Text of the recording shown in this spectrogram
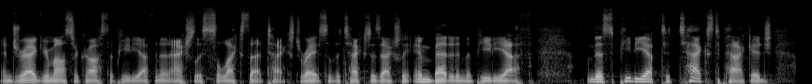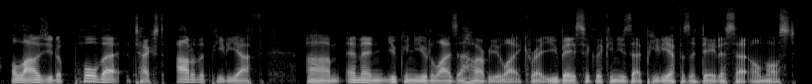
and drag your mouse across the PDF and it actually selects that text, right? So, the text is actually embedded in the PDF. This PDF to text package allows you to pull that text out of the PDF um, and then you can utilize it however you like, right? You basically can use that PDF as a data set almost.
